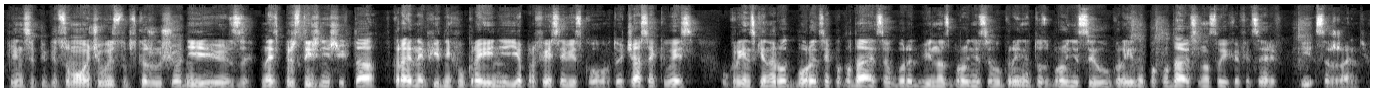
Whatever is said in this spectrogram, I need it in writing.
В принципі, підсумовуючи виступ, скажу, що однією з найпрестижніших та вкрай необхідних в Україні є професія військового. В той час, як весь український народ бореться і покладається в боротьбі на Збройні Сили України, то Збройні Сили України покладаються на своїх офіцерів і сержантів.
